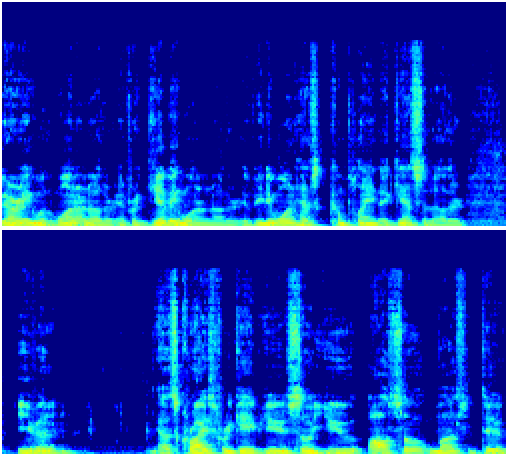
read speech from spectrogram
bearing with one another, and forgiving one another. If anyone has complaint against another, even as Christ forgave you, so you also must do.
